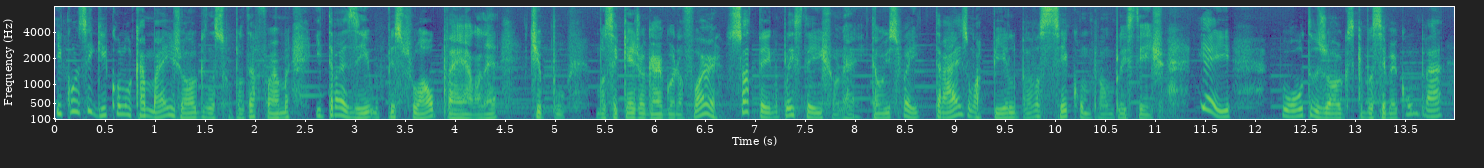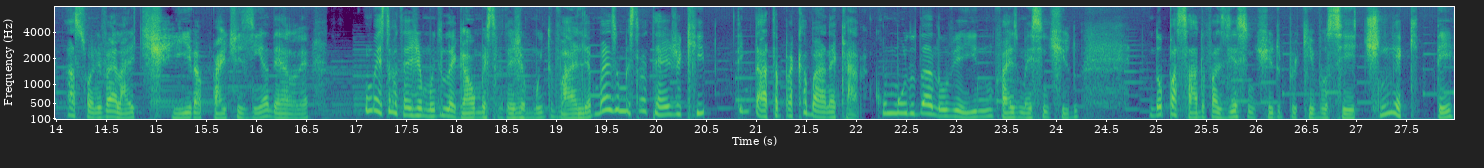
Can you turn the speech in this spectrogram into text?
e conseguir colocar mais jogos na sua plataforma e trazer o pessoal para ela, né? Tipo, você quer jogar God of War? Só tem no PlayStation, né? Então isso aí traz um apelo para você comprar um PlayStation. E aí, outros jogos que você vai comprar, a Sony vai lá e tira a partezinha dela, né? Uma estratégia muito legal, uma estratégia muito válida, mas uma estratégia que tem data para acabar, né, cara? Com o mundo da nuvem aí não faz mais sentido. No passado fazia sentido porque você tinha que ter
